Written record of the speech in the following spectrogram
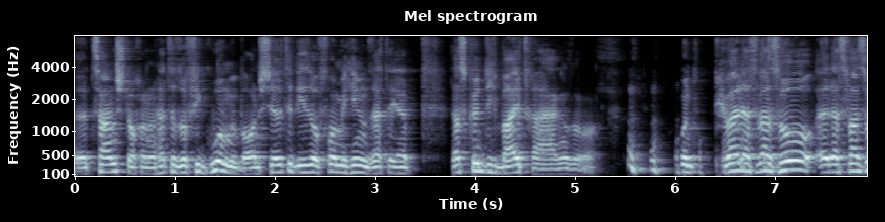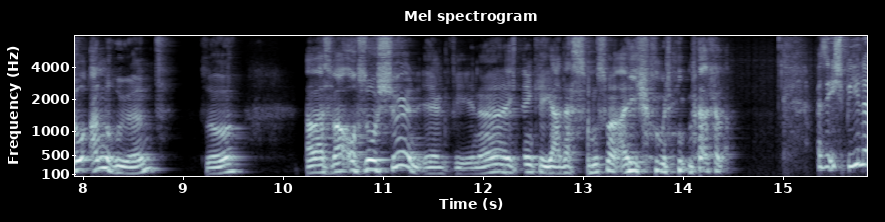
äh, Zahnstochern und hatte so Figuren gebaut und stellte die so vor mich hin und sagte, ja, das könnte ich beitragen. So. Und meine, das war so, äh, das war so anrührend, so. Aber es war auch so schön irgendwie. Ne? Ich denke, ja, das muss man eigentlich unbedingt machen. Also ich spiele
